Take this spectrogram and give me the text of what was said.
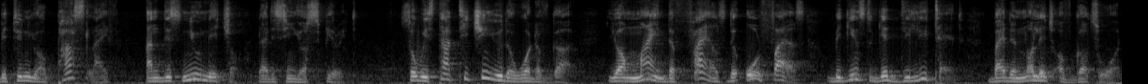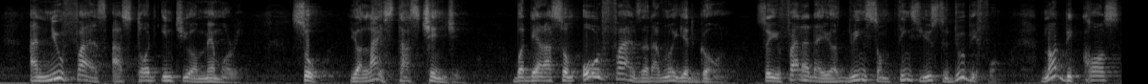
between your past life and this new nature that is in your spirit. So we start teaching you the word of God. Your mind, the files, the old files begins to get deleted by the knowledge of God's word and new files are stored into your memory. So your life starts changing. But there are some old files that have not yet gone. So you find out that you are doing some things you used to do before. Not because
